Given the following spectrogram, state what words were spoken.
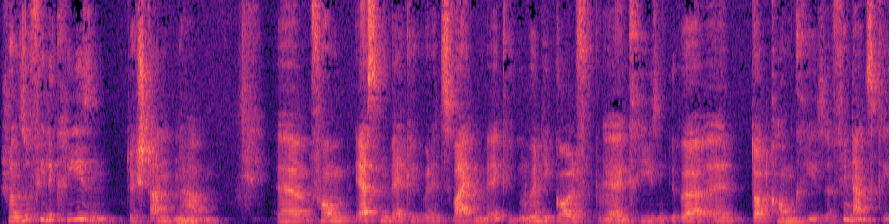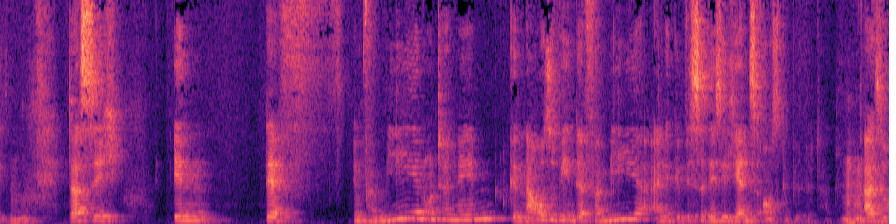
schon so viele Krisen durchstanden mhm. haben äh, vom Ersten Weltkrieg über den Zweiten Weltkrieg, mhm. über die Golfkrisen, mhm. über äh, Dotcom-Krise, Finanzkrisen, mhm. dass sich in der, im Familienunternehmen genauso wie in der Familie eine gewisse Resilienz ausgebildet hat. Mhm. Also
